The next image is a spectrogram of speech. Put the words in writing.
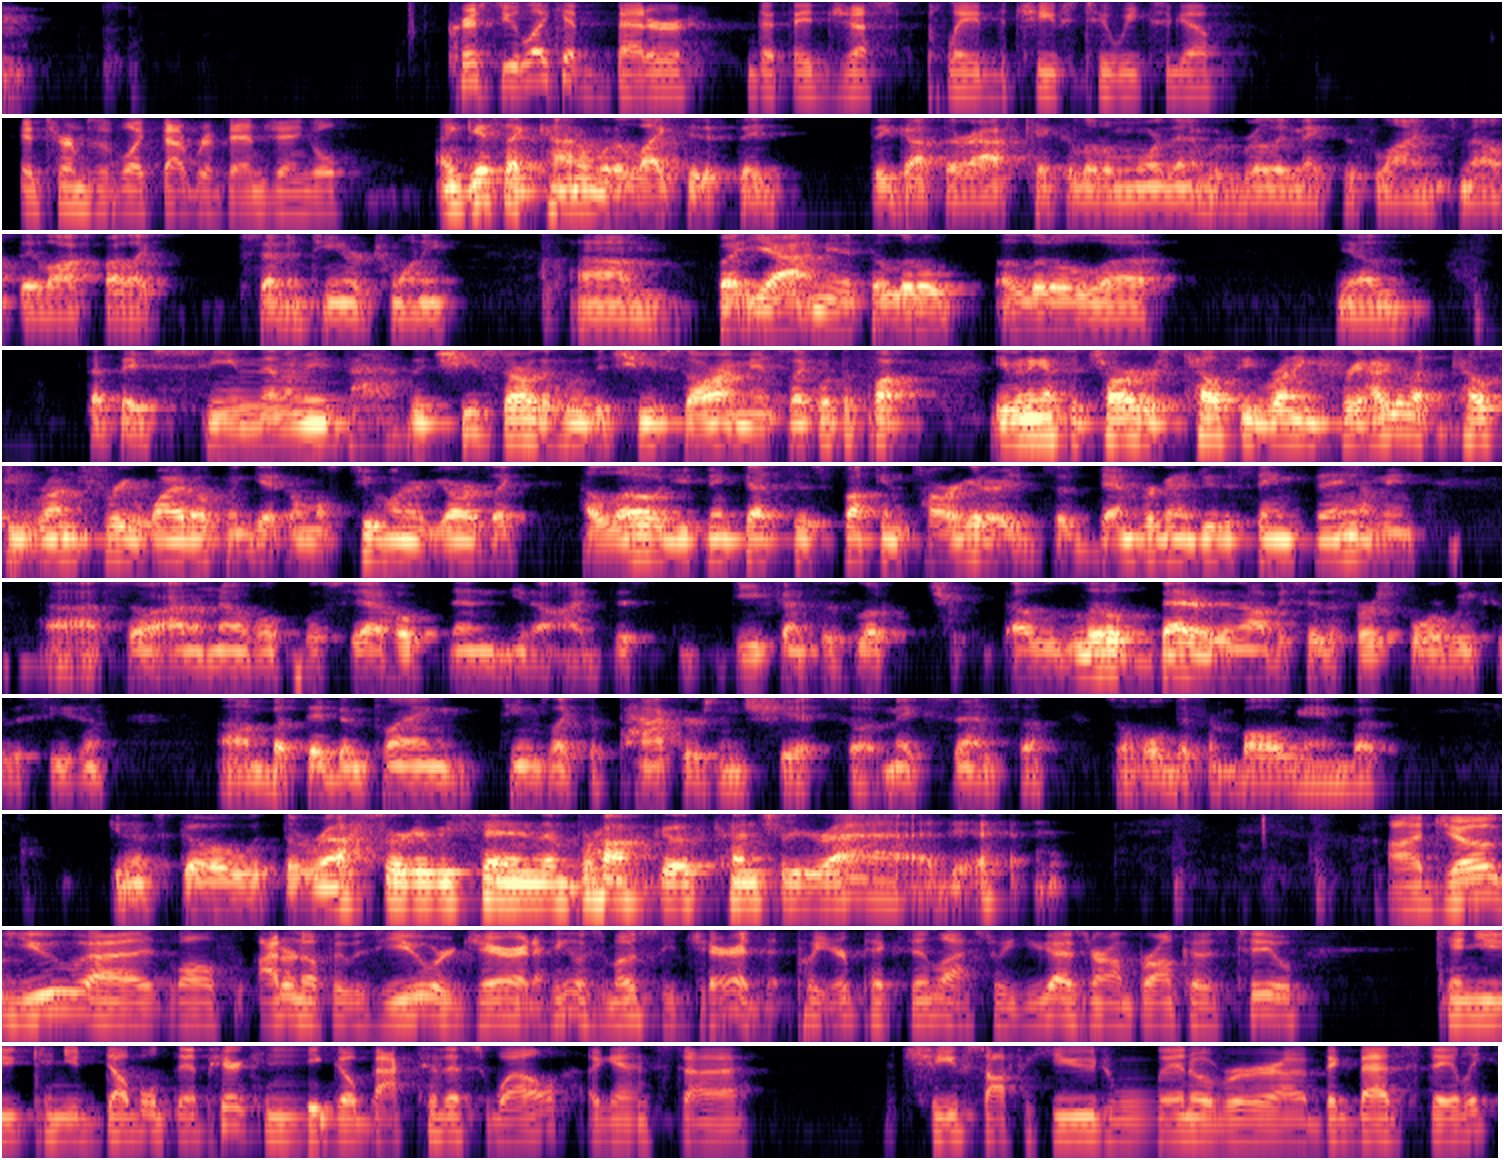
Chris, do you like it better that they just played the Chiefs two weeks ago in terms of like that revenge angle? I guess I kind of would have liked it if they they got their ass kicked a little more. than it would really make this line smell. If they lost by like seventeen or twenty, um, but yeah, I mean it's a little a little uh, you know that they've seen them. I mean, the Chiefs are the who the Chiefs are. I mean, it's like what the fuck. Even against the Chargers, Kelce running free. How do you let Kelce run free, wide open, get almost 200 yards? Like, hello, do you think that's his fucking target? Or so Denver going to do the same thing? I mean, uh, so I don't know. We'll, we'll see. I hope then you know I, this defense has looked tr- a little better than obviously the first four weeks of the season, um, but they've been playing teams like the Packers and shit, so it makes sense. Uh, it's a whole different ball game, but let's go with the rest. We're gonna be sending the Broncos country ride. uh, Joe, you uh, well, I don't know if it was you or Jared. I think it was mostly Jared that put your picks in last week. You guys are on Broncos too. Can you can you double dip here? Can you go back to this well against uh, the Chiefs off a huge win over uh, Big Bad Staley?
